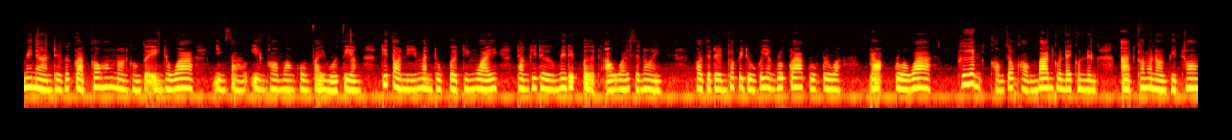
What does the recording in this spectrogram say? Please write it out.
ไม่นานเธอก็กลับเข้าห้องนอนของตัวเองทว่า หญิงสาวเอียงคอมองโคมไฟหัวเตียง ที่ตอนนี้มันถูกเปิดทิ้งไว้ ทั้งที่เธอไม่ได้เปิดเอาไว้เสียหน่อย พอจะเดินเข้าไปดูก็ยังกลัวกล้ากลัวกลัว เพราะกลัวว่า เพื่อนของเจ้าของบ้านคนใดคนหนึ่ง อาจเข้ามานอนผิดห้อง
